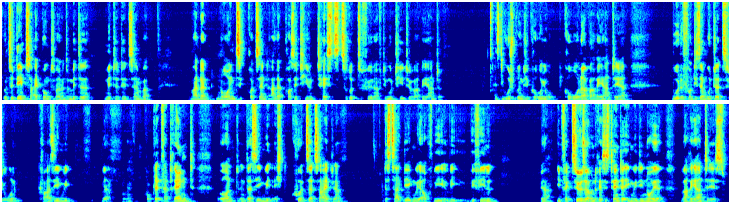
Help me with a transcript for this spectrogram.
Und zu dem Zeitpunkt, das war dann so Mitte, Mitte Dezember, waren dann 90 Prozent aller positiven Tests zurückzuführen auf die mutierte Variante. Also die ursprüngliche Corona-Variante ja, wurde von dieser Mutation quasi irgendwie ja, komplett verdrängt und, und das irgendwie in echt kurzer Zeit. Ja das zeigt irgendwie auch, wie, wie, wie viel ja, infektiöser und resistenter irgendwie die neue Variante ist.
